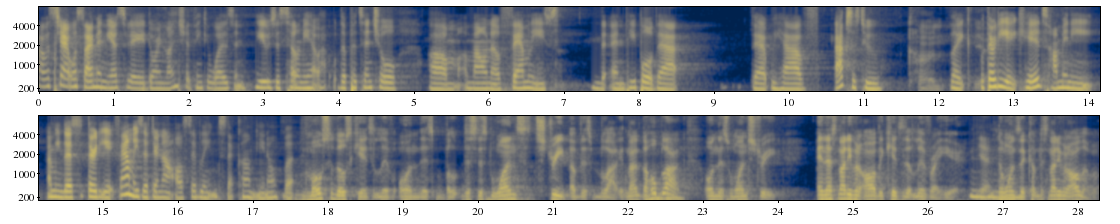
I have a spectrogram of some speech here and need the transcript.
I was chatting with Simon yesterday during lunch, I think it was, and he was just telling me how the potential um, amount of families and people that that we have access to. Ton. Like with 38 kids, how many? I mean, there's 38 families if they're not all siblings that come, you know. But Most of those kids live on this bl- this this one street of this block. It's not the whole block on this one street, and that's not even all the kids that live right here. Yeah. The ones that come, that's not even all of them.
